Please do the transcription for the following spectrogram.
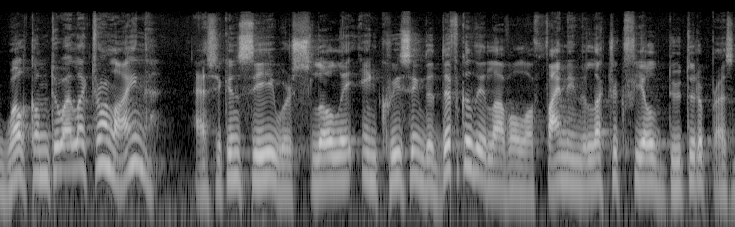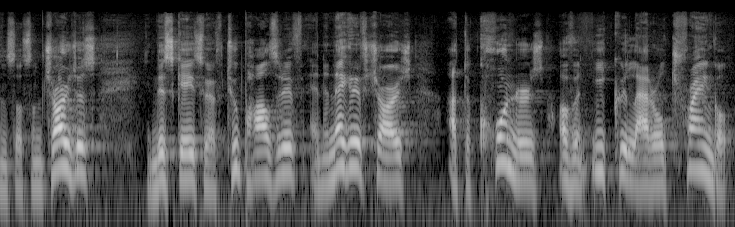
Welcome to ilectureonline. As you can see, we're slowly increasing the difficulty level of finding the electric field due to the presence of some charges. In this case, we have two positive and a negative charge at the corners of an equilateral triangle.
